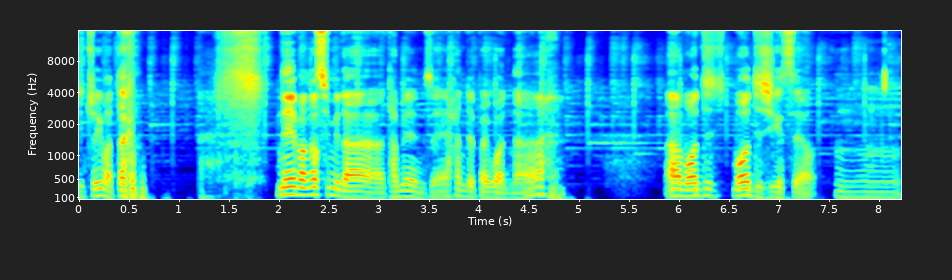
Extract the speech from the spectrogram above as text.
이쪽이 맞다고. 네 반갑습니다. 담배 냄새 한 대 빨고 왔나? 아뭐 뭐 드시겠어요? 음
